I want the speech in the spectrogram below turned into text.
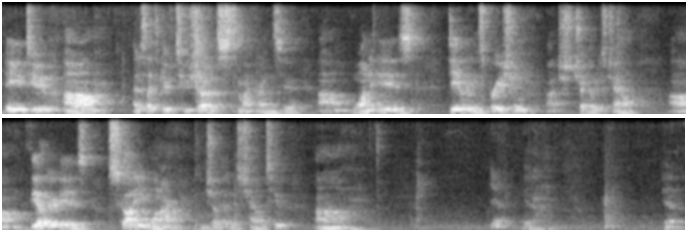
Hey YouTube, um, I just like to give two shoutouts to my friends here. Um, one is Daily Inspiration, uh, just check out his channel. Um, the other is Scotty One Arm, you can check out his channel too. Um, yeah, yeah, yeah.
